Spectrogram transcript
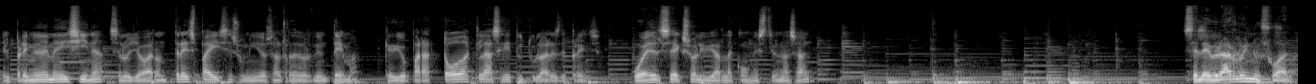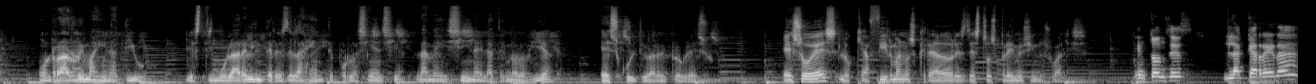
el premio de medicina se lo llevaron tres países unidos alrededor de un tema que dio para toda clase de titulares de prensa. ¿Puede el sexo aliviar la congestión nasal? Celebrar lo inusual, honrar lo imaginativo, y estimular el interés de la gente por la ciencia, la medicina y la tecnología es cultivar el progreso. Eso es lo que afirman los creadores de estos premios inusuales. Entonces, la carrera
